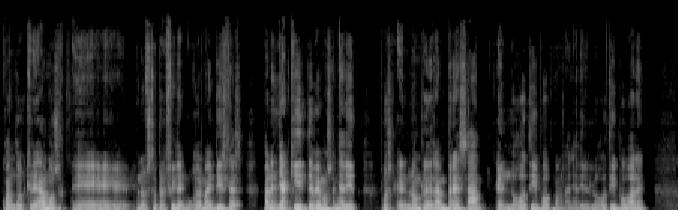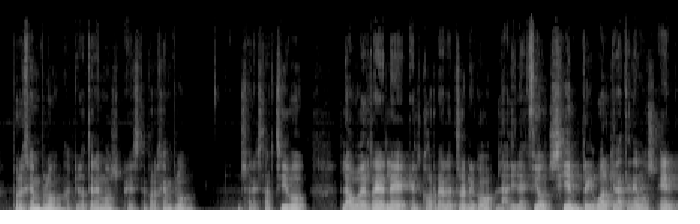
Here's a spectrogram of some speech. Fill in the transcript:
cuando creamos eh, nuestro perfil en Google My Business, ¿vale? Y aquí debemos añadir, pues, el nombre de la empresa, el logotipo, vamos a añadir el logotipo, ¿vale? Por ejemplo, aquí lo tenemos, este, por ejemplo, usar este archivo, la URL, el correo electrónico, la dirección, siempre igual que la tenemos en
